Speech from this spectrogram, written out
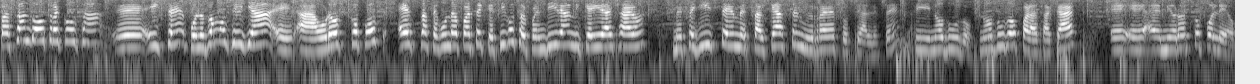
pasando a otra cosa, eh, Ixe, pues nos vamos a ir ya eh, a horóscopos, esta segunda parte que sigo sorprendida, mi querida Sharon, me seguiste, me stalkeaste en mis redes sociales, ¿eh? Sí, no dudo, no dudo para sacar eh, eh, eh, mi horóscopo Leo.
